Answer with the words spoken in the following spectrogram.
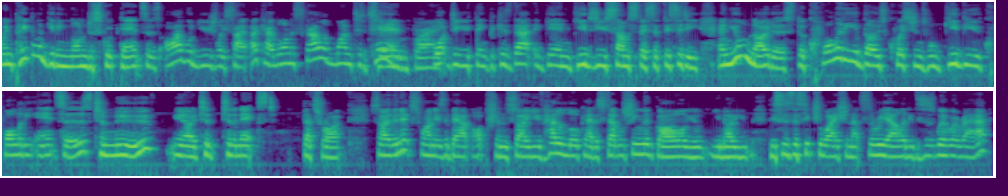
when people are giving nondescript answers, I would usually say, okay, well, on a scale of one to, 10, 10, great. what do you think? Because that again gives you some specificity and you'll notice the quality of those questions will give you quality answers to move, you know, to, to the next. That's right. So the next one is about options. So you've had a look at establishing the goal. You, you know, you, this is the situation. That's the reality. This is where we're at.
